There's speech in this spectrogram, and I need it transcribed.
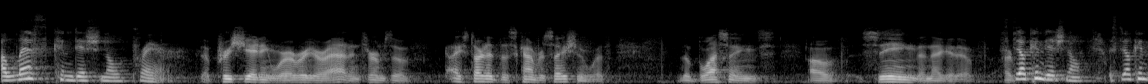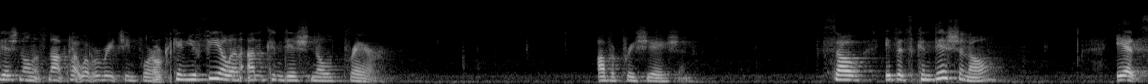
a less conditional prayer? Appreciating wherever you're at in terms of I started this conversation with the blessings of seeing the negative Still conditional. Still conditional, and it's not quite what we're reaching for. Okay. Can you feel an unconditional prayer of appreciation? So if it's conditional, it's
